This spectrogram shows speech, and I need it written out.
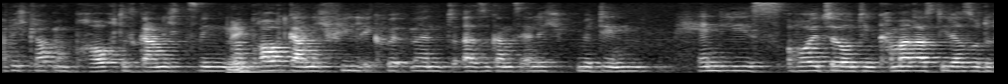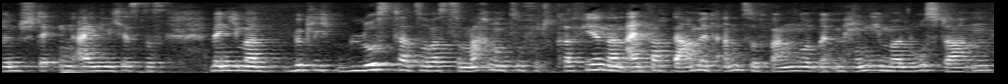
aber ich glaube, man braucht es gar nicht zwingend. Nee. Man braucht gar nicht viel Equipment. Also ganz ehrlich, mit den Handys heute und den Kameras, die da so drin stecken, eigentlich ist das, wenn jemand wirklich Lust hat, sowas zu machen und zu fotografieren, dann einfach damit anzufangen und mit dem Handy mal losstarten.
